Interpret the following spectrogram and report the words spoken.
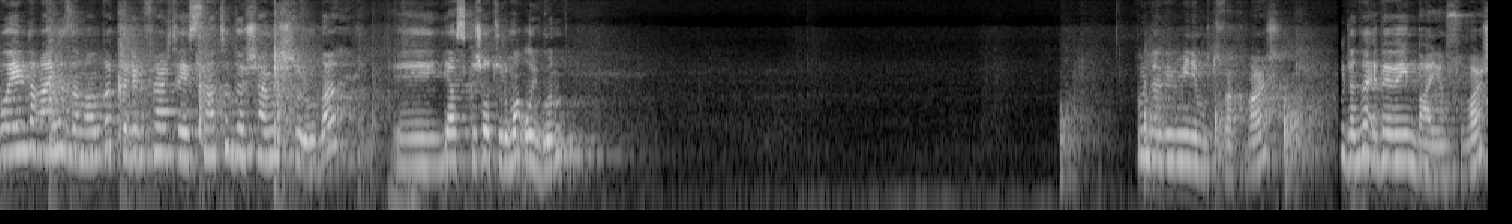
Bu evde aynı zamanda kalorifer tesisatı döşenmiş durumda. Ee, yaz kış oturuma uygun. Burada bir mini mutfak var. Burada da ebeveyn banyosu var.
